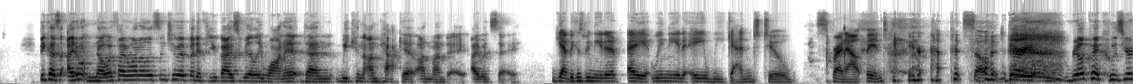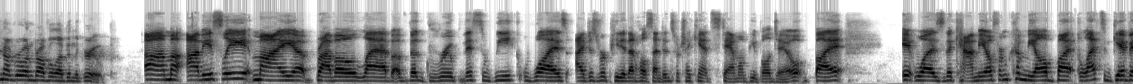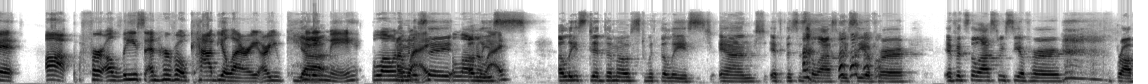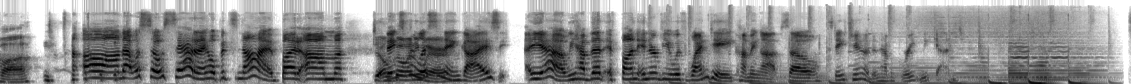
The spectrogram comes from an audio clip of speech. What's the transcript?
because I don't know if I want to listen to it, but if you guys really want it, then we can unpack it on Monday. I would say. Yeah, because we need a we need a weekend to spread out the entire episode. Barry, real quick, who's your number one Bravo Lab in the group? Um, obviously, my Bravo Lab of the group this week was I just repeated that whole sentence, which I can't stand when people do, but it was the cameo from Camille. But let's give it up for Elyse and her vocabulary. Are you kidding Yeah. me? Blown I'm away. say Blown away. Elyse. Elyse did the most with the least, and if this is the last we see of her, if it's the last we see of her, brava. oh, that was so sad, and I hope it's not. But um, Don't thanks go for anywhere. listening, guys. Yeah, we have that fun interview with Wendy coming up. So stay tuned and have a great weekend.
